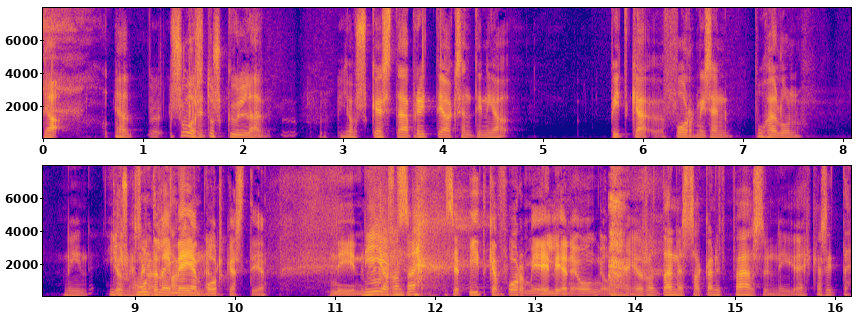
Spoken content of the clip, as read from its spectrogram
Ja, ja suositus kyllä, jos kestää brittiaksentin ja pitkäformisen puhelun, niin Jos kuuntelee meidän kuunnella. podcastia, niin, Niin, jos on, se, tä- se pitkä formi ei liene ongelma. jos on tänne saakka nyt päässyt, niin ehkä sitten,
